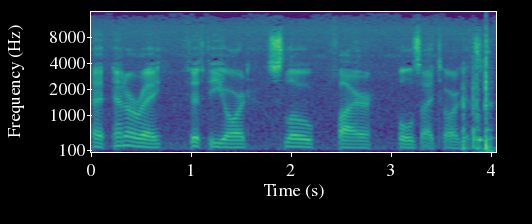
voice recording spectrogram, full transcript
At NRA 50 yard slow fire bullseye targets.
